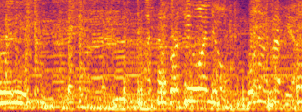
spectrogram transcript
Hasta el próximo año. Muchas gracias.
